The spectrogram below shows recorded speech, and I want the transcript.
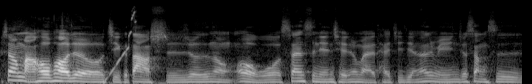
像马后炮就有几个大师，就是那种哦，我三十年前就买了台积电，那明明就上市，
